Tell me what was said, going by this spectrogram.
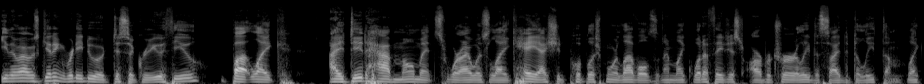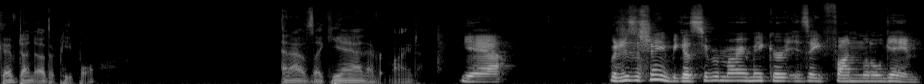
you know, I was getting ready to disagree with you, but like I did have moments where I was like, "Hey, I should publish more levels," and I'm like, "What if they just arbitrarily decide to delete them, like I've done to other people?" And I was like, "Yeah, never mind." Yeah. Which is a shame because Super Mario Maker is a fun little game.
